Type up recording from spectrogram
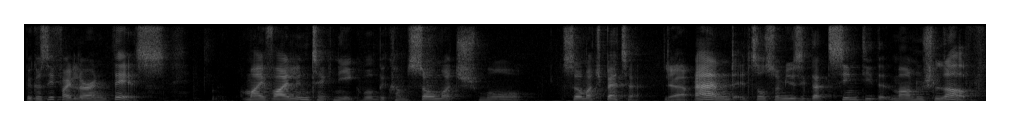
Because if I learn this, my violin technique will become so much more, so much better. Yeah. And it's also music that Sinti, that Manouche love.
